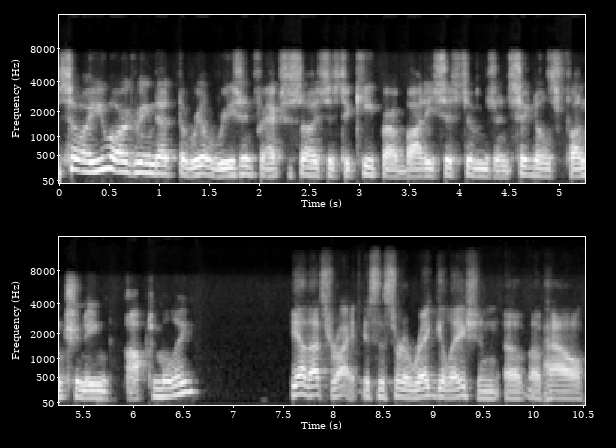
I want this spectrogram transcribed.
So, are you arguing that the real reason for exercise is to keep our body systems and signals functioning optimally? Yeah, that's right. It's this sort of regulation of, of how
